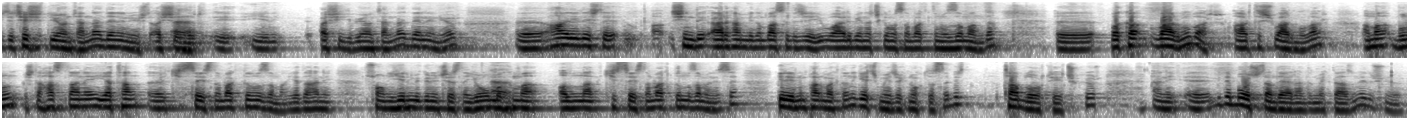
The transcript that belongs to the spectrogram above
işte çeşitli yöntemler deneniyor. İşte aşıdır, e, yeni aşı gibi yöntemler deneniyor. E, haliyle işte şimdi Erkan Bey'in bahsedeceği gibi Vali Bey'in açıklamasına baktığımız zaman da e, vaka var mı? Var. Artış var mı? Var. Ama bunun işte hastaneye yatan e, kişi sayısına baktığımız zaman ya da hani son 20 gün içerisinde yoğun Evet. bakıma alınan kişi sayısına baktığımız zaman ise bir elin parmaklarını geçmeyecek noktasında bir tablo ortaya çıkıyor. Yani e, bir de bu açıdan değerlendirmek lazım diye düşünüyorum.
